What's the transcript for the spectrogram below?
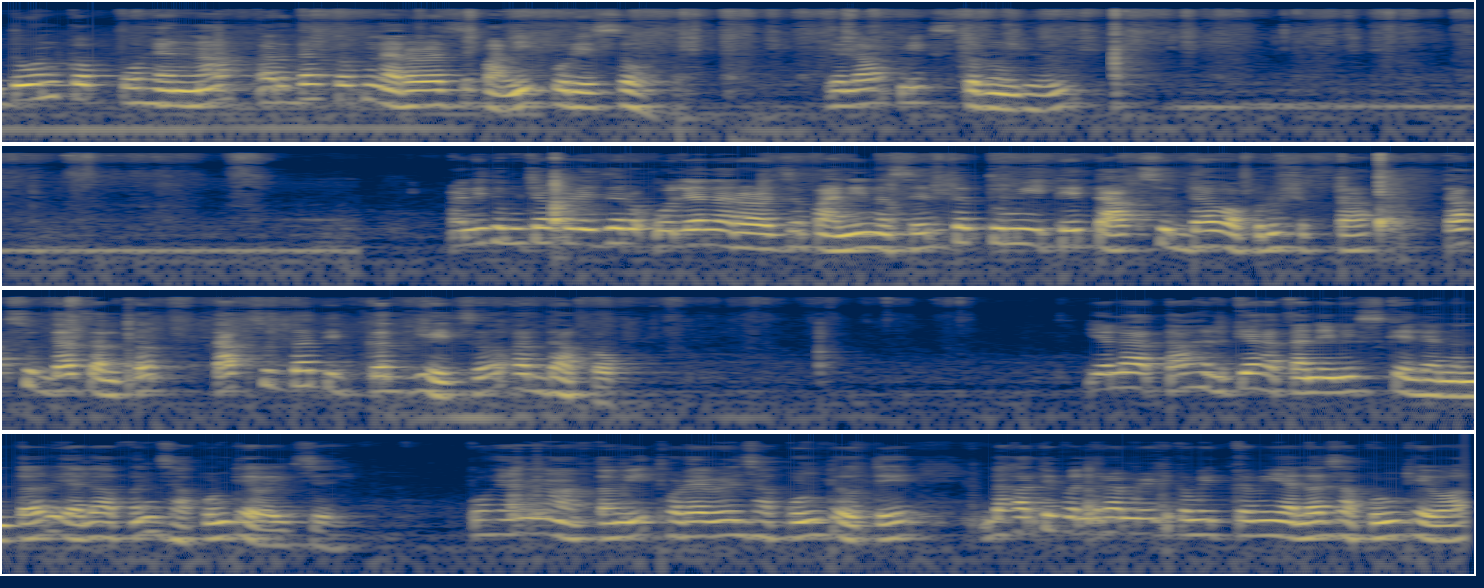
दोन कप पोह्यांना अर्धा कप नारळाचं पाणी पुरेसं होतं. याला मिक्स करून घेऊ. आणि तुमच्याकडे जर ओल्या नारळाचं पाणी नसेल तर तुम्ही इथे ताकसुद्धा वापरू शकता. ताकसुद्धा चालतं. ताकसुद्धा तितकंच घ्यायचं अर्धा कप. याला आता हलक्या हाताने मिक्स केल्यानंतर याला आपण झाकून ठेवायचे. पोह्यांना आता मी थोड्या वेळ झाकून ठेवते. दहा ते पंधरा मिनिट कमीत कमी याला झाकून ठेवा.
